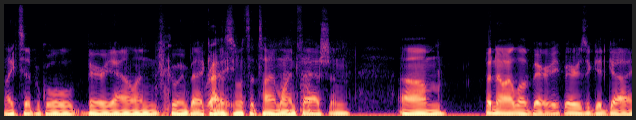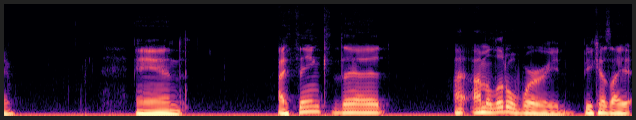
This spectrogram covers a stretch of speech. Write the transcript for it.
like typical Barry Allen going back Right. and messing with the timeline fashion. Um, but no, I love Barry. Barry's a good guy, and I think that I, I'm a little worried because I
